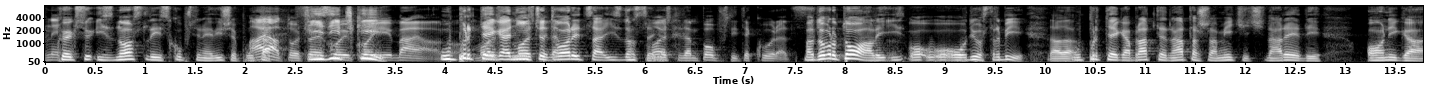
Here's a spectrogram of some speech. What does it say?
ne. kojeg su iznosili iz skupštine više puta. A ja, to fizički koji, koji, ba, ja, ono, uprte ga njih možete da- četvorica iznose ga. Možete da mi popuštite kurac. Ma dobro to, ali i- o, o, ovdje u Srbiji. Da, da. Uprte ga, brate, Nataša Mićić naredi, oni ga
